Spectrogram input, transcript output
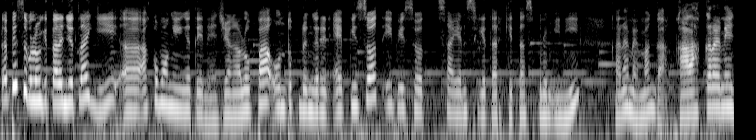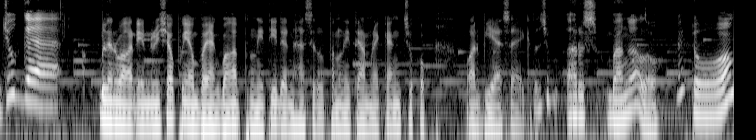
Tapi sebelum kita lanjut lagi, eh, aku mau ngingetin ya, jangan lupa untuk dengerin episode-episode sains sekitar kita sebelum ini, karena memang nggak kalah kerennya juga. Benar banget, Indonesia punya banyak banget peneliti dan hasil penelitian mereka yang cukup luar biasa ya. Kita cukup harus bangga loh. Dong.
